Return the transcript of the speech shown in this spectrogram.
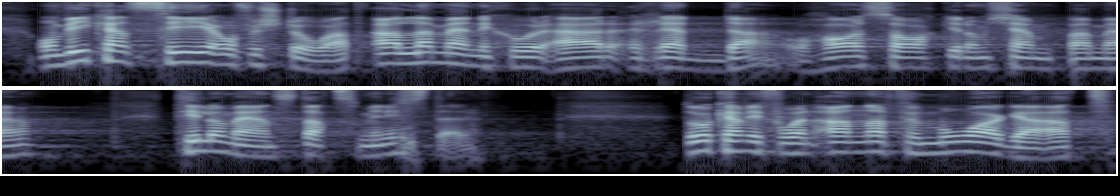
Om vi kan se och förstå att alla människor är rädda och har saker de kämpar med, till och med en statsminister, då kan vi få en annan förmåga att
